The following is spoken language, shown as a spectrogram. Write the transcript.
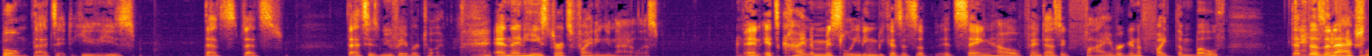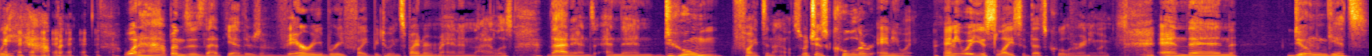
boom, that's it. He, he's that's that's that's his new favorite toy. And then he starts fighting Annihilus and it's kind of misleading because it's a, it's saying how Fantastic Five are going to fight them both. That doesn't actually happen. what happens is that yeah, there's a very brief fight between Spider-Man and Nihilus. That ends, and then Doom fights Nihilus, which is cooler anyway. Anyway, you slice it, that's cooler anyway. And then Doom gets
